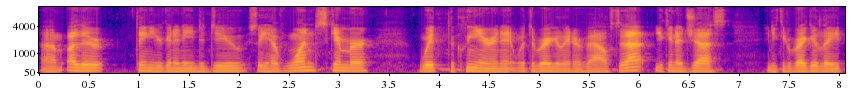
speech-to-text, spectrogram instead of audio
Um, other thing you're going to need to do so you have one skimmer with the cleaner in it with the regulator valve. So that you can adjust and you can regulate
